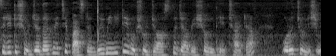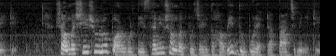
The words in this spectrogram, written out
সিলেটে সূর্যোদয় হয়েছে পাঁচটা দুই মিনিটে এবং সূর্য অস্ত যাবে সন্ধে ছয়টা উনচল্লিশ মিনিটে। সংবাদ শেষ হলো, পরবর্তী স্থানীয় সংবাদ প্রচারিত হবে দুপুর একটা পাঁচ মিনিটে।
